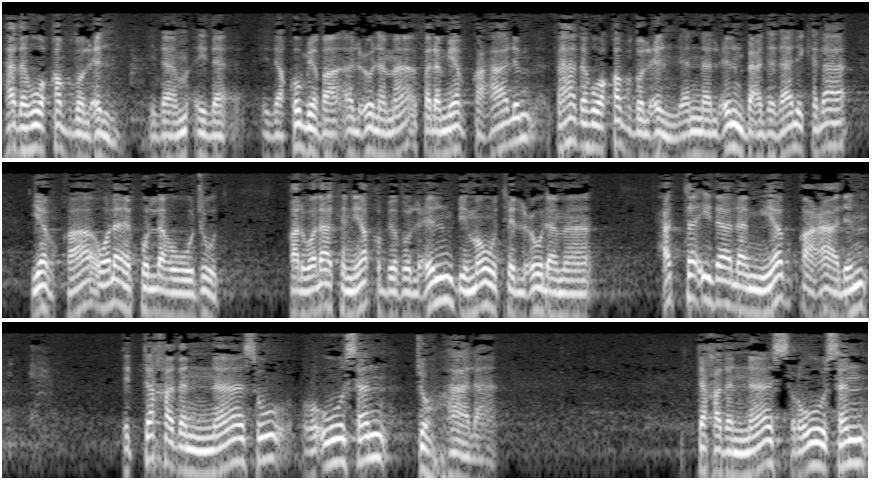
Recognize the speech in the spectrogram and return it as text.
هذا هو قبض العلم. إذا إذا إذا قبض العلماء فلم يبق عالم فهذا هو قبض العلم لأن العلم بعد ذلك لا يبقى ولا يكون له وجود. قال ولكن يقبض العلم بموت العلماء حتى إذا لم يبق عالم اتخذ الناس رؤوسا جهالا. اتخذ الناس رؤوسا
